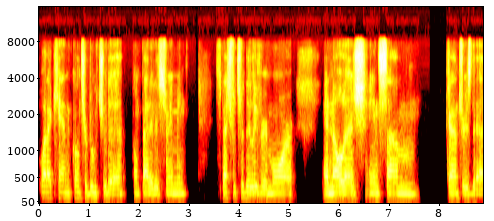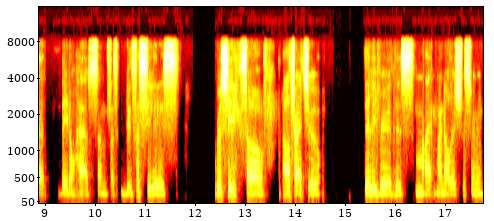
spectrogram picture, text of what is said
what I can contribute to the competitive swimming, especially to deliver more and knowledge in some countries that they don't have some good facilities we'll see. So I'll try to deliver this my my knowledge to swimming.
